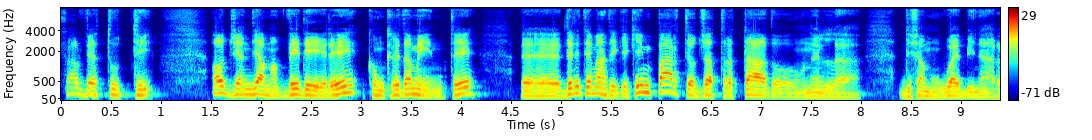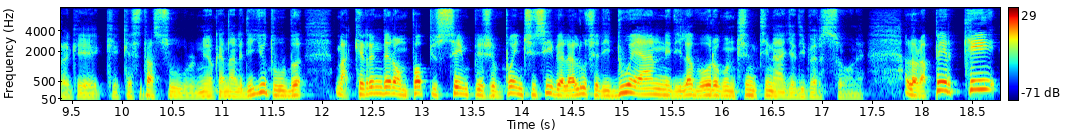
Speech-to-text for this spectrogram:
Salve a tutti. Oggi andiamo a vedere concretamente eh, delle tematiche che in parte ho già trattato nel diciamo, webinar che, che, che, sta sul mio canale di YouTube, ma che renderò un po' più semplice, un po' incisive alla luce di due anni di lavoro con centinaia di persone. Allora, perché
